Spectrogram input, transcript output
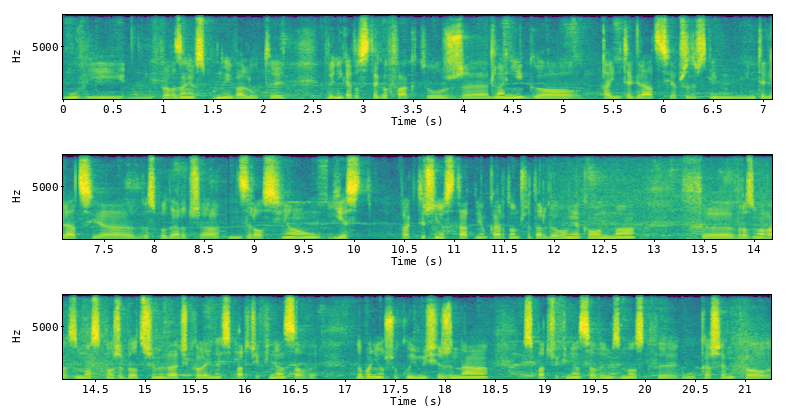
mówi, wprowadzania wspólnej waluty. Wynika to z tego faktu, że dla niego ta integracja, przede wszystkim integracja gospodarcza z Rosją jest praktycznie ostatnią kartą przetargową, jaką on ma w, w rozmowach z Moskwą, żeby otrzymywać kolejne wsparcie finansowe. No bo nie oszukujmy się, że na wsparciu finansowym z Moskwy Łukaszenko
